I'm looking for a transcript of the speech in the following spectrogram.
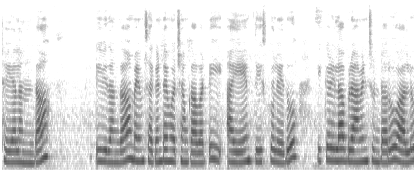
చేయాలంట. ఈ విధంగా మేము సెకండ్ టైం వచ్చాం కాబట్టి ఆ ఏం తీసుకోలేదు. ఇక్కడ ఇలా బ్రాహ్మిన్స్ ఉంటారు. వాళ్ళు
